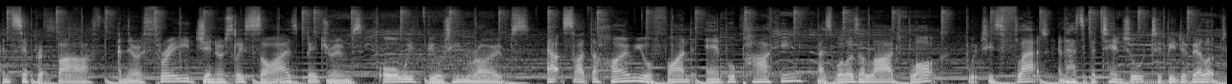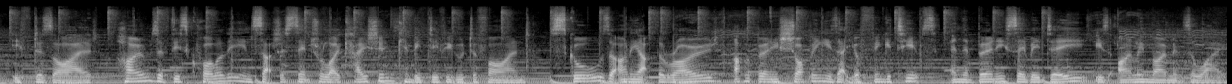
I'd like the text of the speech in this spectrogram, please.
and separate bath, and there are three generously sized bedrooms, all with built in robes. Outside the home, you will find ample parking as well as a large block which is flat and has the potential to be developed if desired. Homes of this quality in such a central location can be difficult to find. Schools are only up the road, Upper Burnie shopping is at your fingertips, and the Burnie CBD is only moments away.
